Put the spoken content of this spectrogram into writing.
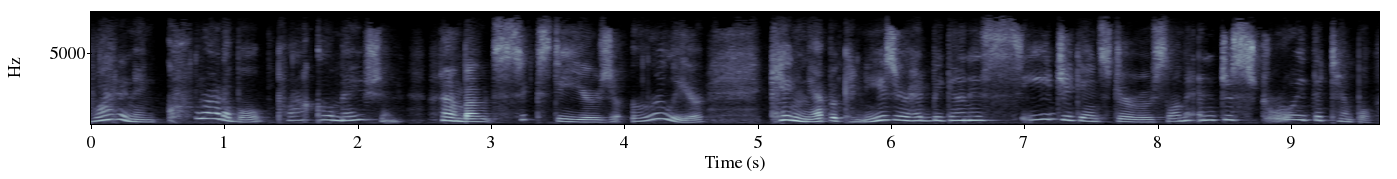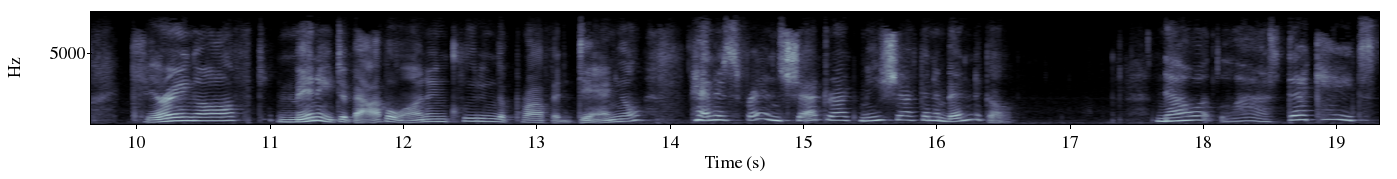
What an incredible proclamation! About sixty years earlier, King Nebuchadnezzar had begun his siege against Jerusalem and destroyed the temple, carrying off many to Babylon, including the prophet Daniel and his friends Shadrach, Meshach, and Abednego. Now, at last, decades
